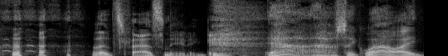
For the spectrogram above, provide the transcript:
That's fascinating. Yeah. I was like, wow, I,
